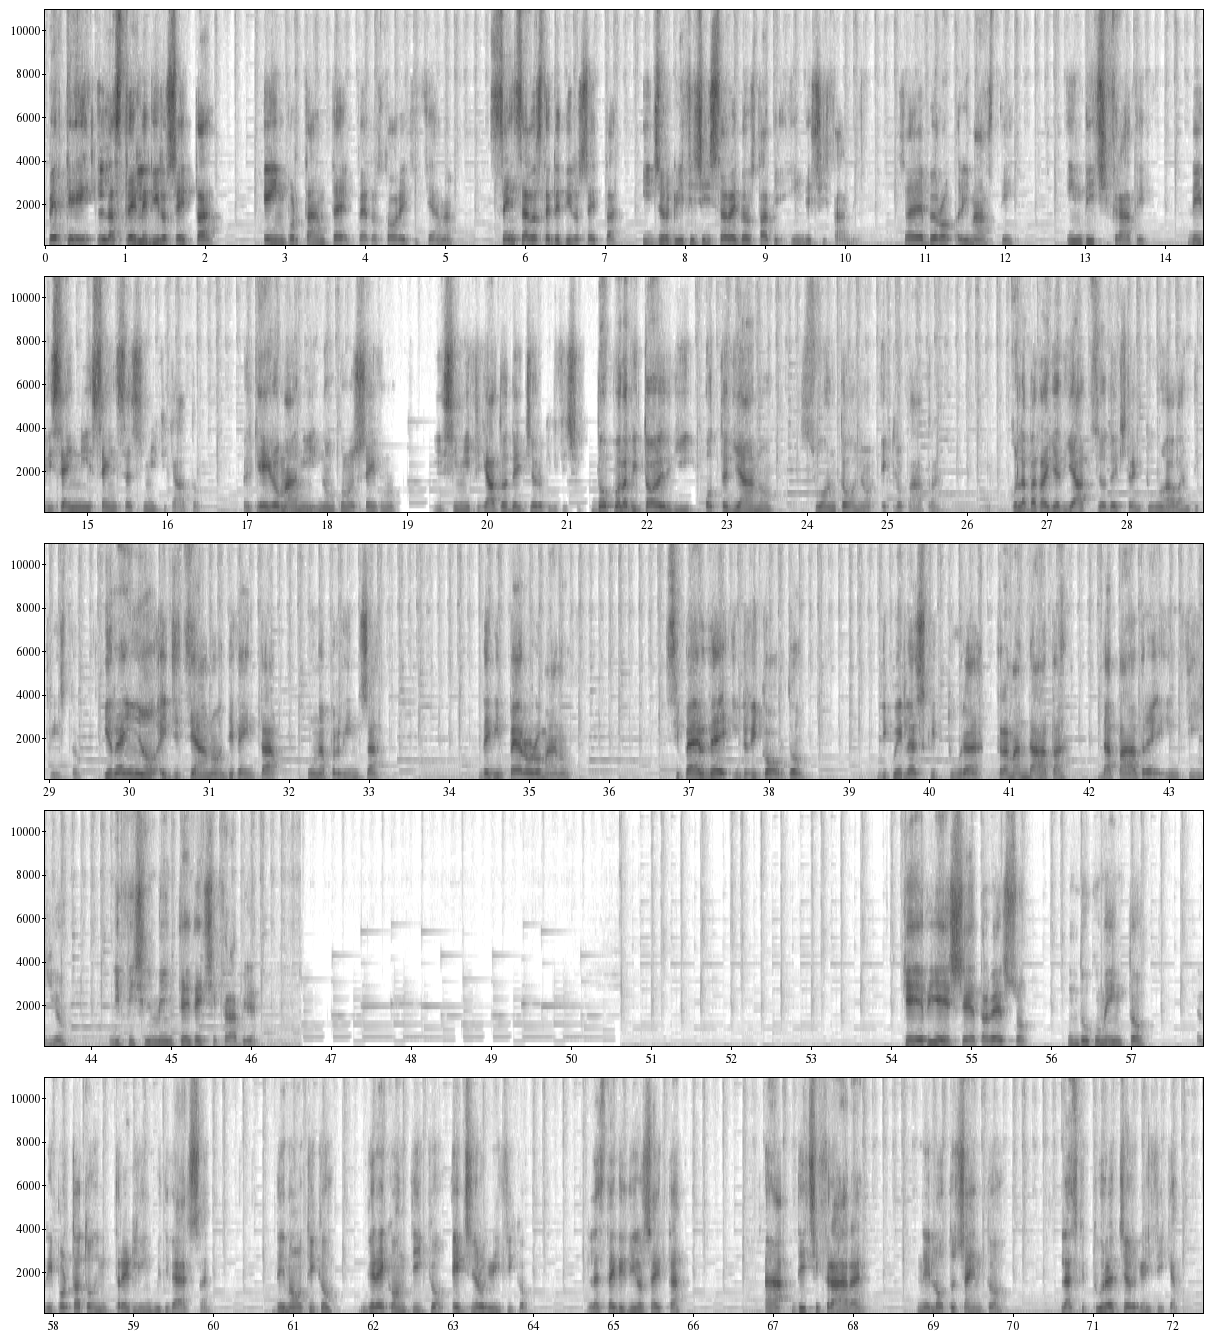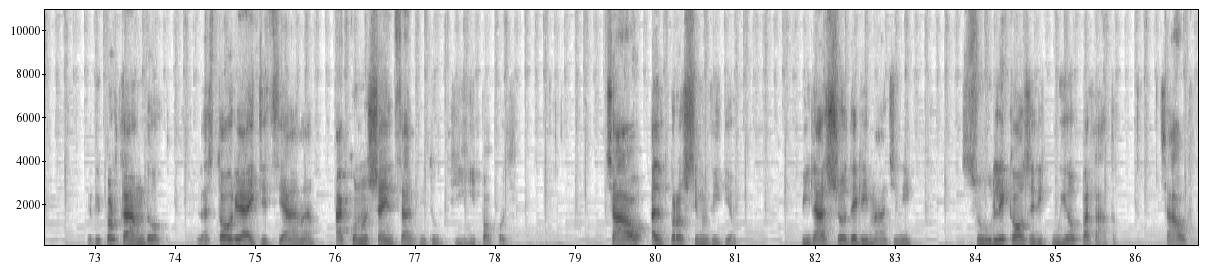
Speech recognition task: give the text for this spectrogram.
Perché la stella di Rosetta è importante per la storia egiziana? Senza la stella di Rosetta i geroglifici sarebbero stati indecifrabili, sarebbero rimasti indecifrati, dei disegni senza significato, perché i romani non conoscevano il significato dei geroglifici. Dopo la vittoria di Ottaviano su Antonio e Cleopatra, con la battaglia di Azio del 31 a.C., il regno egiziano diventa una provincia dell'impero romano. Si perde il ricordo di quella scrittura tramandata da padre in figlio, difficilmente decifrabile. che riesce attraverso un documento riportato in tre lingue diverse, demotico, greco antico e geroglifico, la stella di Rosetta, a decifrare nell'Ottocento la scrittura geroglifica, riportando la storia egiziana a conoscenza di tutti i popoli. Ciao al prossimo video. Vi lascio delle immagini sulle cose di cui ho parlato. Ciao!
